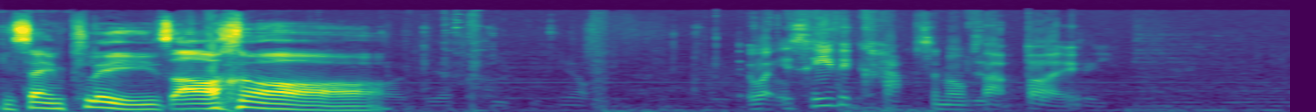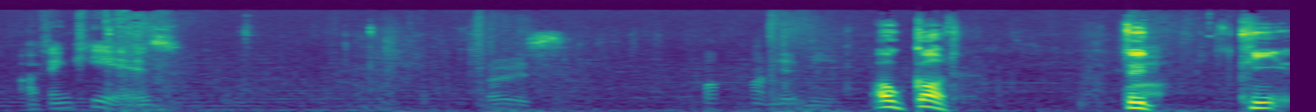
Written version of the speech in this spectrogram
He's saying please. Ah. Oh, yes, dude, pick me up. Wait, is he the captain of that boat? I think he is. Rose, come on, hit me. Oh God. Dude. What? Can you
